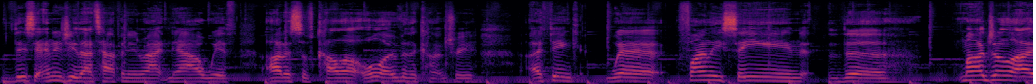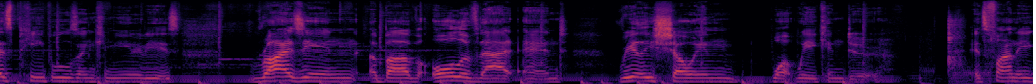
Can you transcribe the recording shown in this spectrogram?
this energy that's happening right now with artists of color all over the country. I think we're finally seeing the marginalized peoples and communities rising above all of that and really showing what we can do. It's finally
